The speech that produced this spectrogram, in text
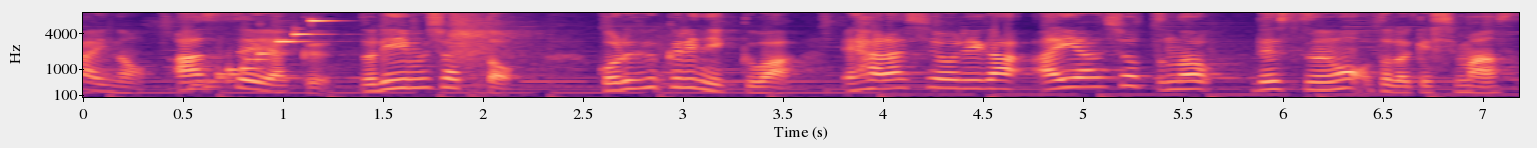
アース製薬ドリームショット。ゴルフクリニックは江原しおりがアイアンショットのレッスンをお届けします。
